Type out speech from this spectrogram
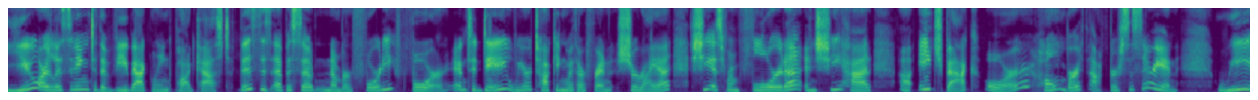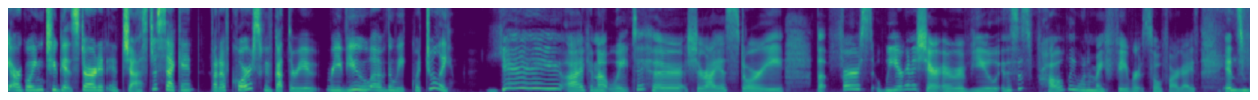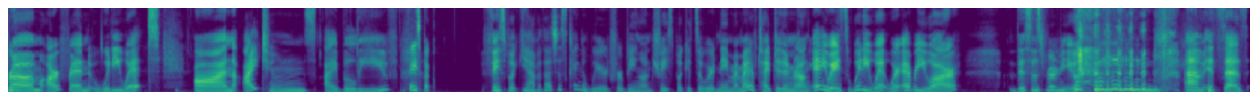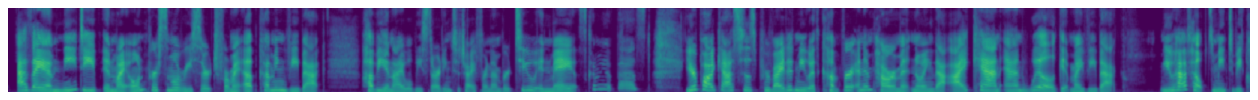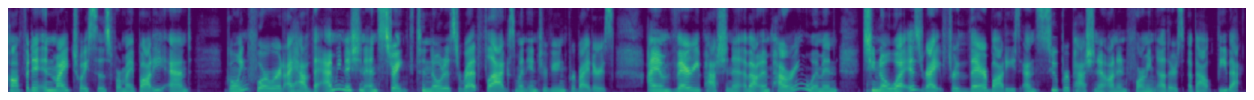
You are listening to the VBAC Link podcast. This is episode number 44, and today we are talking with our friend Shiraya. She is from Florida and she had uh, HBAC or home birth after cesarean. We are going to get started in just a second, but of course, we've got the re- review of the week with Julie. Yay! I cannot wait to hear Shiraya's story. But first, we are going to share a review. This is probably one of my favorites so far, guys. It's from our friend Witty Wit on iTunes, I believe. Facebook. Facebook, yeah, but that's just kind of weird for being on Facebook. It's a weird name. I might have typed it in wrong. Anyways, Witty Wit, wherever you are, this is from you. um, it says, as I am knee deep in my own personal research for my upcoming VBAC, hubby and I will be starting to try for number two in May. It's coming up fast. Your podcast has provided me with comfort and empowerment knowing that I can and will get my VBAC. You have helped me to be confident in my choices for my body and Going forward, I have the ammunition and strength to notice red flags when interviewing providers. I am very passionate about empowering women to know what is right for their bodies and super passionate on informing others about VBAC.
